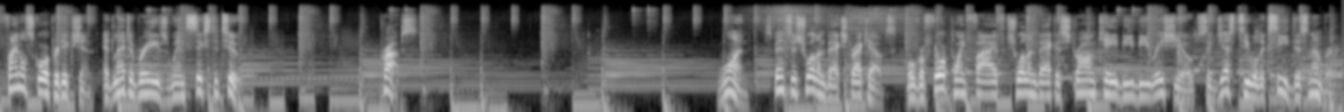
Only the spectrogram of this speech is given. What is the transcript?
Final score prediction Atlanta Braves win 6 2. Props 1. Spencer Schwellenbach strikeouts, over 4.5. Schwellenbach's strong KBB ratio suggests he will exceed this number.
